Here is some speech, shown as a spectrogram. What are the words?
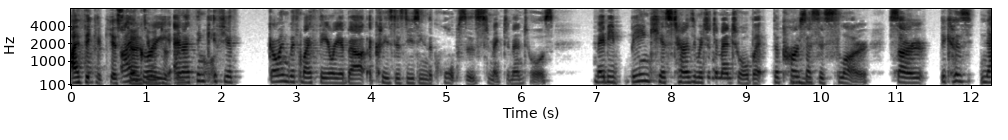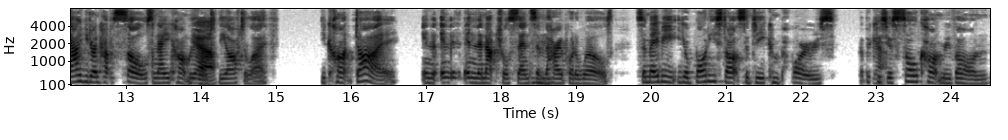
I think a kiss I turns agree, you into a and I think if you're going with my theory about Achilles just using the corpses to make Dementors, maybe being kissed turns him into a Dementor, but the Mm-hmm. process is slow. So because now you don't have a soul, so now you can't move Yeah. on to the afterlife. You can't die in the in the, in the natural sense of the Mhm. Harry Potter world. So maybe your body starts to decompose, but because Yeah. your soul can't move on,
